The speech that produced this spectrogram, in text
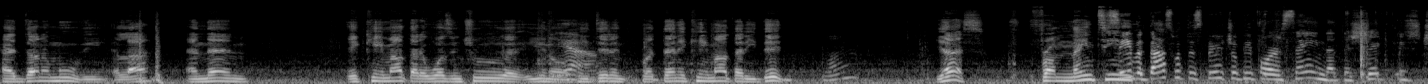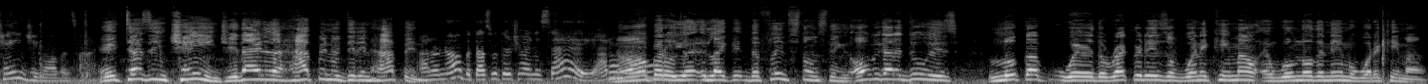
had done a movie, Ella, and then it came out that it wasn't true that you know Yeah. he didn't but then it came out that he did. What? Yes. From 19 See, but that's what the spiritual people are saying that the shit is changing all the time. it doesn't change. It either happened or didn't happen. I don't know, but that's what they're trying to say. I don't No, know. No, but yeah, like the Flintstones thing. All we gotta do is look up where the record is of when it came out, and we'll know the name of what it came out.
